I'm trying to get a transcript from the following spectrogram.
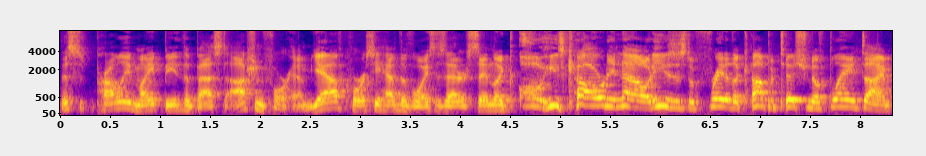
This probably might be the best option for him. Yeah, of course, you have the voices that are saying, like, oh, he's cowardly now and he's just afraid of the competition of playing time.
